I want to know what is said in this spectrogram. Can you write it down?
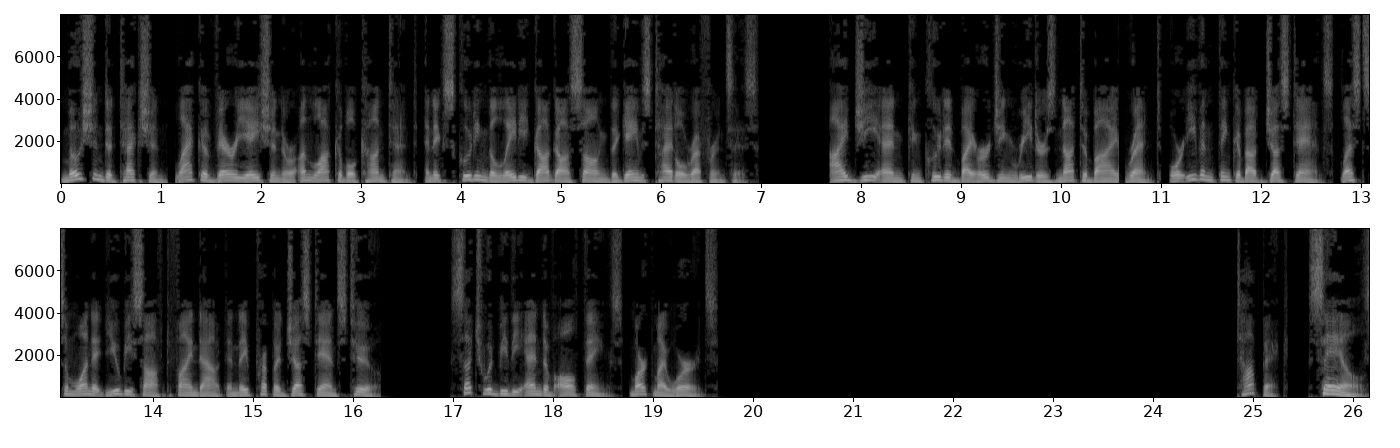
motion detection, lack of variation or unlockable content, and excluding the Lady Gaga song the game's title references. IGN concluded by urging readers not to buy, rent, or even think about Just Dance, lest someone at Ubisoft find out and they prep a Just Dance too. Such would be the end of all things, mark my words. Sales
